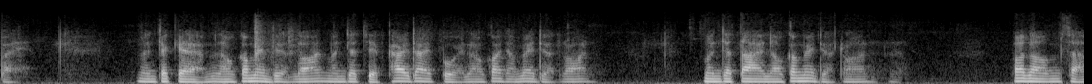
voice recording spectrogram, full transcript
ไป มันจะแก่เราก็ไม่เดือดร้อน มันจะเจ็บไข้ได้ป่วย เราก็จะไม่เดือดร้อน มันจะตายเราก็ไม่เดือดร้อน เพราะเราสา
